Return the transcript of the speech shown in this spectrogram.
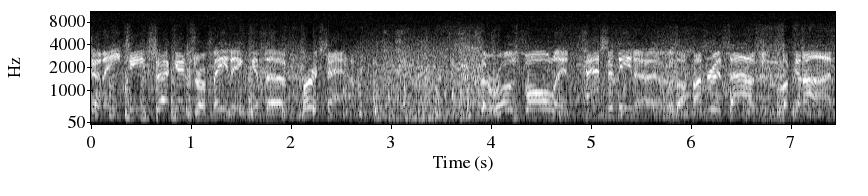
Minutes and 18 seconds remaining in the first half. The Rose Bowl in Pasadena with 100,000 looking on.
